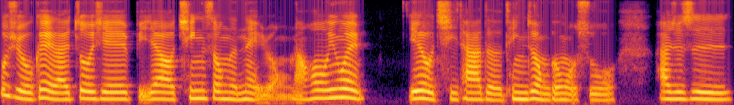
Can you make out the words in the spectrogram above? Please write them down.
或许我可以来做一些比较轻松的内容。然后因为也有其他的听众跟我说，他就是。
